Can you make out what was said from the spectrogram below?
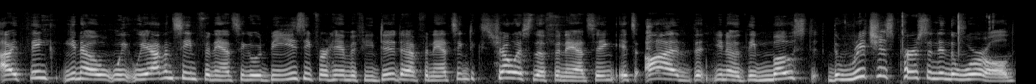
I think, you know, we, we haven't seen financing. It would be easy for him if he did have financing to show us the financing. It's odd that, you know, the most, the richest person in the world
